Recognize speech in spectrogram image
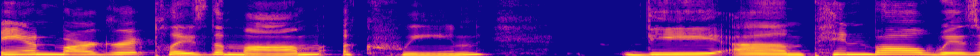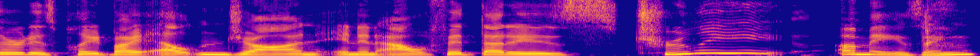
Ann-Margret plays the mom, a queen. The um, pinball wizard is played by Elton John in an outfit that is truly amazing.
